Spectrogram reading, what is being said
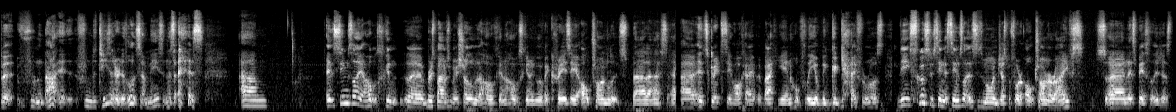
But from that, it, from the teaser, it looks amazing as it is. Um, it seems like Hulk's going uh, Bruce Banner's going to be struggling with the Hulk and Hulk's going to go a bit crazy. Ultron looks badass. Uh, it's great to see Hawkeye back again. Hopefully you'll be a good guy for most. The exclusive scene, it seems like this is moment just before Ultron arrives. So, and it's basically just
